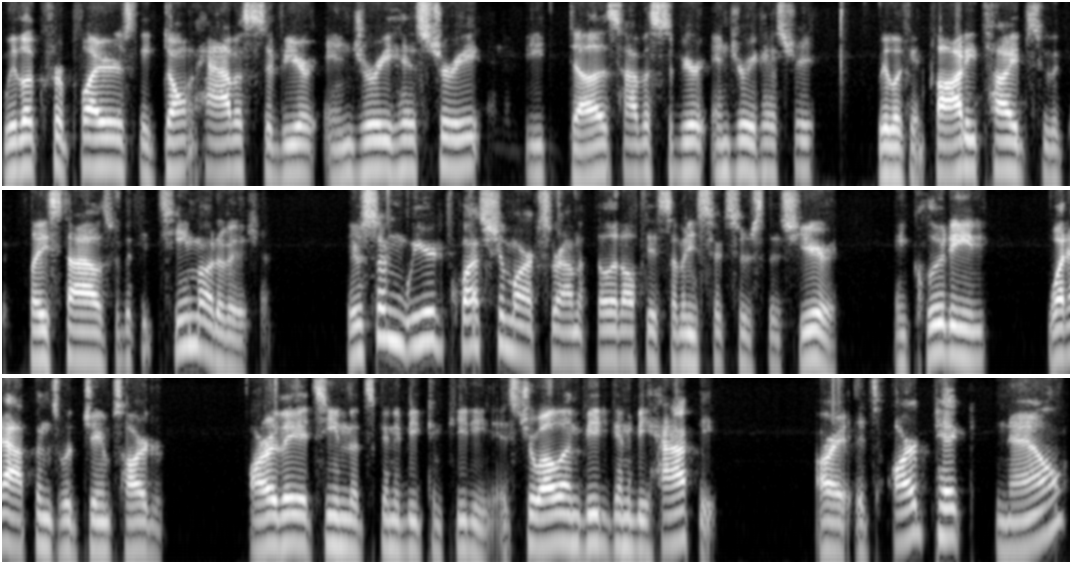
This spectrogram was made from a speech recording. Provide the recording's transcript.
we look for players that don't have a severe injury history. And Embiid does have a severe injury history. We look at body types, we look at play styles, we look at team motivation. There's some weird question marks around the Philadelphia 76ers this year, including what happens with James Harden. Are they a team that's going to be competing? Is Joel Embiid going to be happy? All right, it's our pick now,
